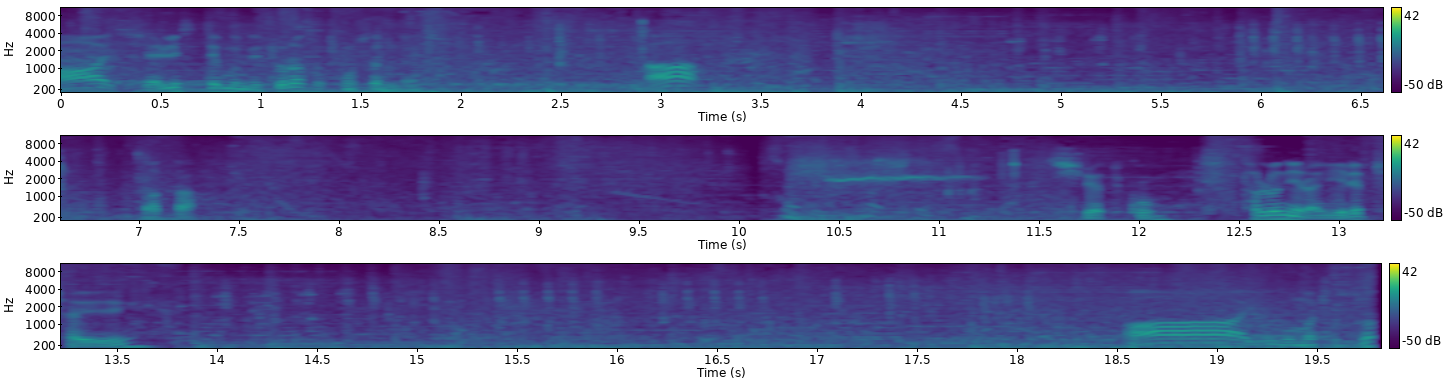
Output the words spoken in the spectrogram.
아 씨, 앨리스 때문에 쫄아서 공 썼네. 아! 땄다. 지렸고. 탈론이랑 2렙 차이. 아 이거 못 맞췄어?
